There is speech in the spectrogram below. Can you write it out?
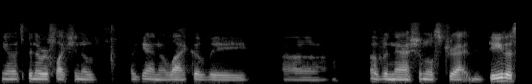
you know that's been a reflection of again a lack of a uh, of a national strat data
